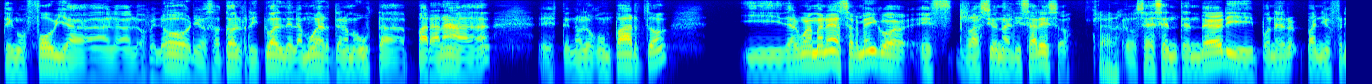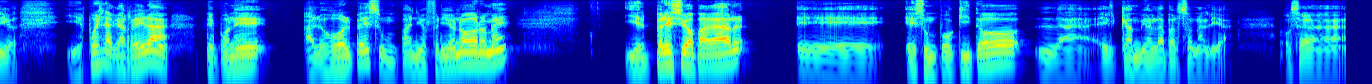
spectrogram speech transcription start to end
tengo fobia a, los velorios, a todo el ritual de la muerte, no me gusta para nada, este, no lo comparto. Y de alguna manera ser médico es racionalizar eso. O sea, es entender y poner paño frío. Y después la carrera, te pone a los golpes un paño frío enorme y el precio a pagar eh, es un poquito el cambio en la personalidad. O sea...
